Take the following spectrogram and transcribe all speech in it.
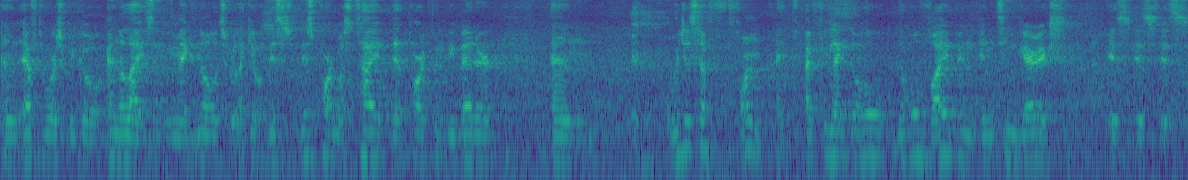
and afterwards we go analyze it. We make notes. We're like, yo, this this part was tight. That part could be better, and we just have fun. I, I feel like the whole the whole vibe in, in Team Garrix is, is is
